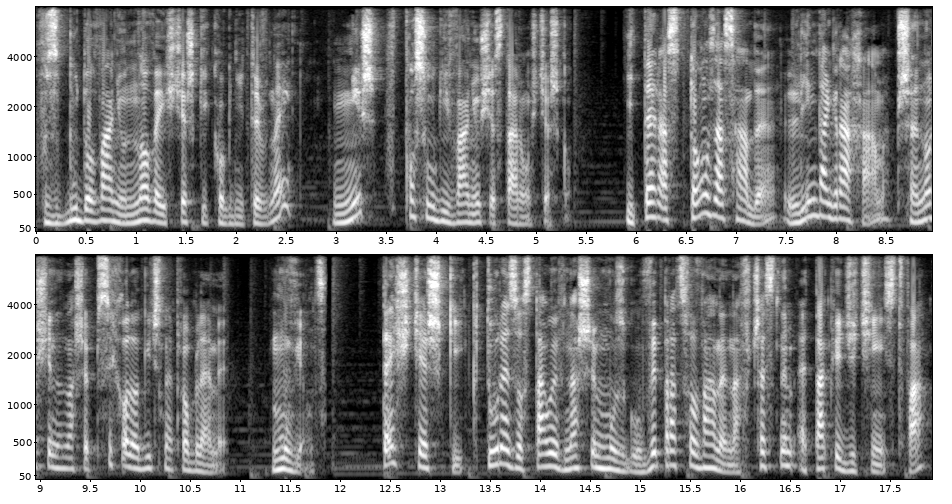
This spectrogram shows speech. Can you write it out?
w zbudowaniu nowej ścieżki kognitywnej niż w posługiwaniu się starą ścieżką. I teraz tą zasadę Linda Graham przenosi na nasze psychologiczne problemy, mówiąc: Te ścieżki, które zostały w naszym mózgu wypracowane na wczesnym etapie dzieciństwa,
